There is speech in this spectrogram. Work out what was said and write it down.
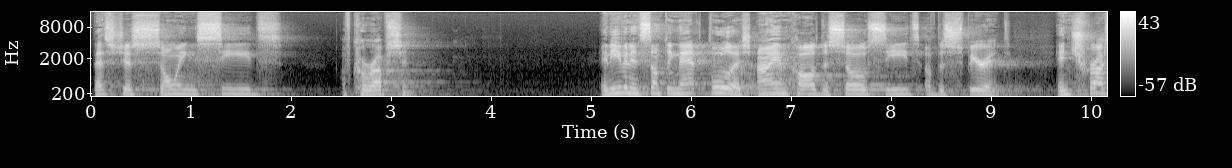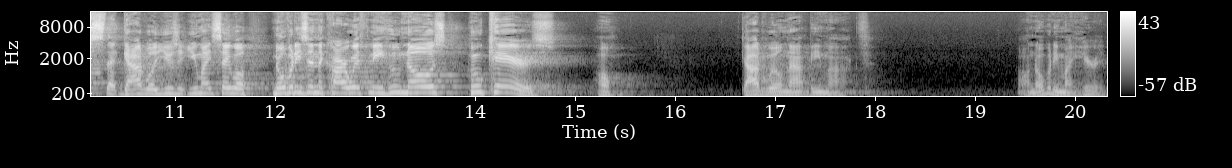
That's just sowing seeds of corruption. And even in something that foolish, I am called to sow seeds of the Spirit and trust that God will use it. You might say, well, nobody's in the car with me. Who knows? Who cares? Oh, God will not be mocked. Oh, nobody might hear it,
